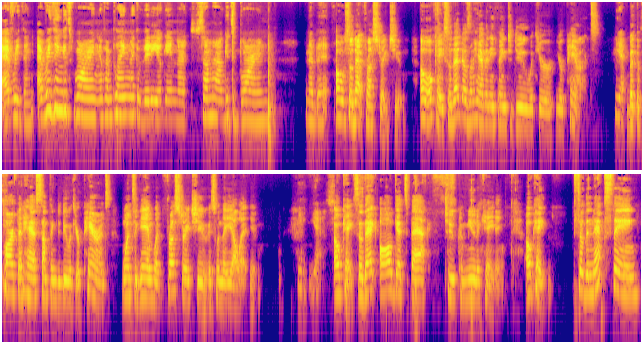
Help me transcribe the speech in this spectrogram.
everything. Everything gets boring. If I'm playing like a video game that somehow gets boring in a bit. Oh, so that frustrates you. Oh, okay. So that doesn't have anything to do with your your parents. Yeah. But the part that has something to do with your parents, once again, what frustrates you is when they yell at you. Yes. Okay, so that all gets back to communicating. Okay, so the next thing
